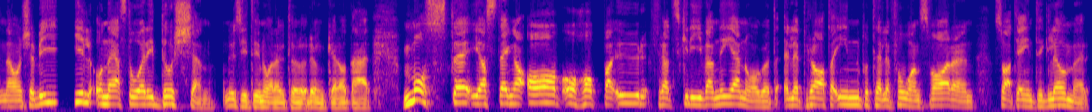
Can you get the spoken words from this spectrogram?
när hon kör bil och när jag står i duschen, och nu sitter ju några ute och runkar åt det här, måste jag stänga av och hoppa ur för att skriva ner något eller prata in på telefonsvararen så att jag inte glömmer.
